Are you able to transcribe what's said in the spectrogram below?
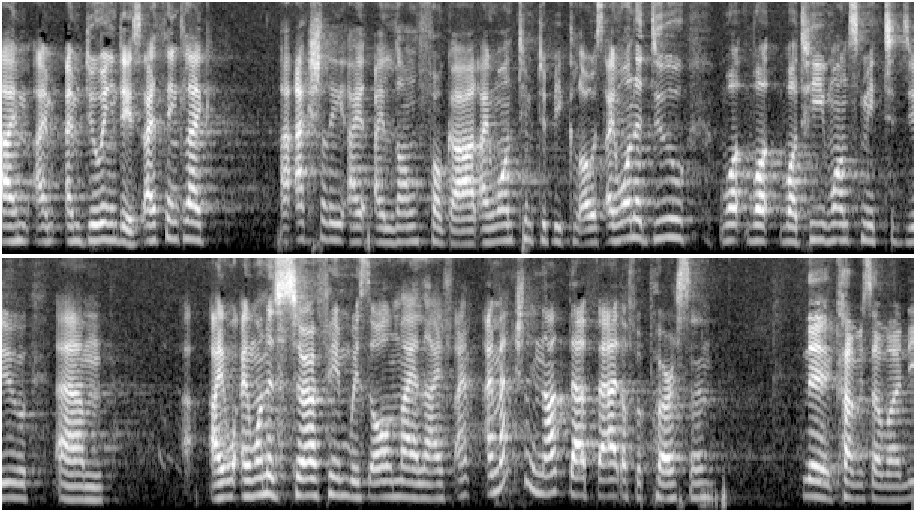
I'm, I'm, I'm doing this. I think like, "Uh, actually, I, I long for God. I want Him to be close. I want to do what, what, what He wants me to do. Um, I, I want to serve Him with all my life. I'm, I'm actually not that bad of a person. ね、神様に、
